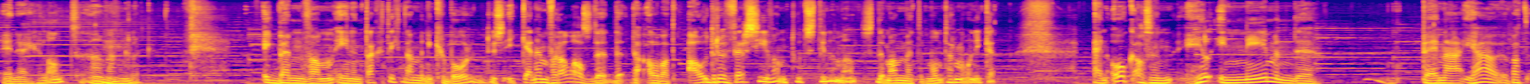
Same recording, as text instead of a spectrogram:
in eigen land aanvankelijk. -hmm. Ik ben van 81, dan ben ik geboren. Dus ik ken hem vooral als de, de, de al wat oudere versie van Toets Tielemans. De man met de mondharmonica. En ook als een heel innemende, bijna ja, wat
